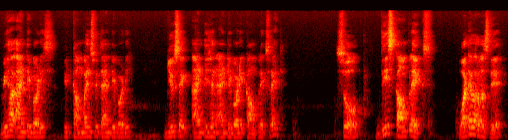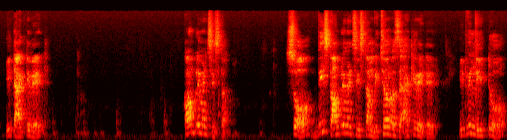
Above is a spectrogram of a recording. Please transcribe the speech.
We have antibodies. It combines with antibody. Gives a antigen antibody complex, right? So this complex, whatever was there, it activate complement system. So this complement system, whichever was activated, it will lead to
